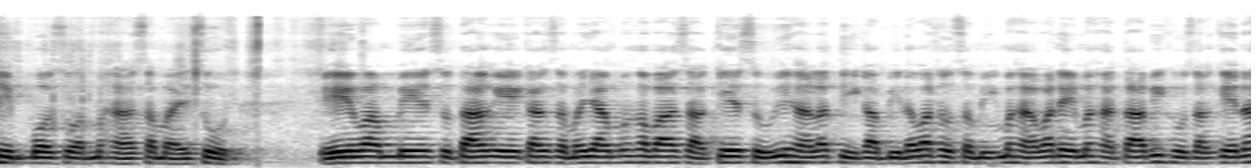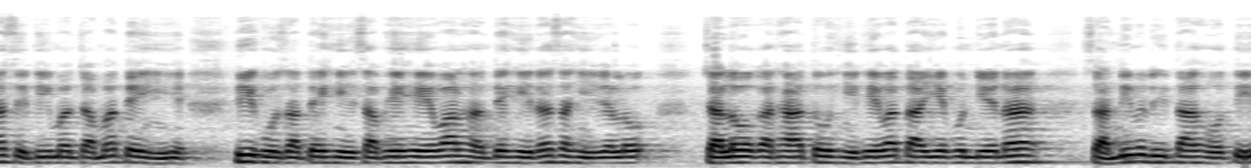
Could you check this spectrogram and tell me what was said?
สิบบทสวดมหาสมัยสูตร เอวัมเมสุตังเอกังสมยังมะขวาสาเกสุวิหารติกับบิลวัตโทสมิงมหาวเนมหาตาพิขุสังเคนะสิทธิมันจามาเตหีพิขุสตเตหีสัพเพเฮวัลหันเตหีรัสหิจโล จโลกธาตุหิเทวตาเยพุญเยนะสันนิบดิตาโหติ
